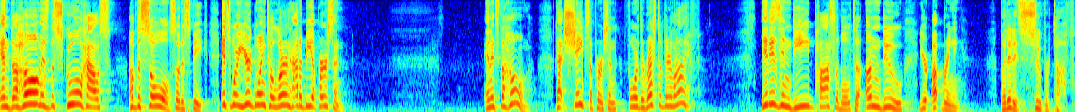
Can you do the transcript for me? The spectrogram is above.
And the home is the schoolhouse of the soul, so to speak. It's where you're going to learn how to be a person. And it's the home that shapes a person for the rest of their life. It is indeed possible to undo your upbringing, but it is super tough.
